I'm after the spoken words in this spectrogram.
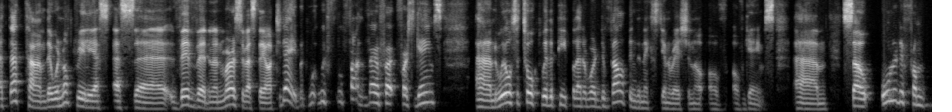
at that time, they were not really as as uh, vivid and immersive as they are today. But we, we found very first games. And we also talked with the people that were developing the next generation of, of, of games. Um, so already from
